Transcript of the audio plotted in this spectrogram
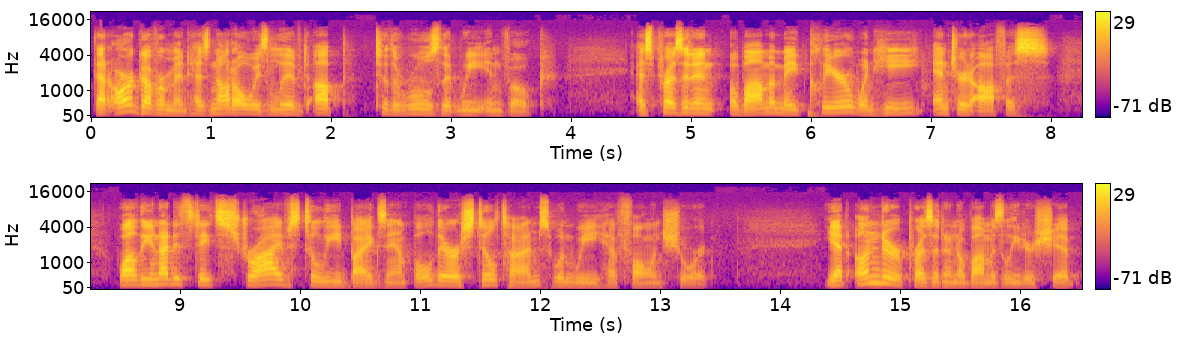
that our government has not always lived up to the rules that we invoke. As President Obama made clear when he entered office, while the United States strives to lead by example, there are still times when we have fallen short. Yet, under President Obama's leadership,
